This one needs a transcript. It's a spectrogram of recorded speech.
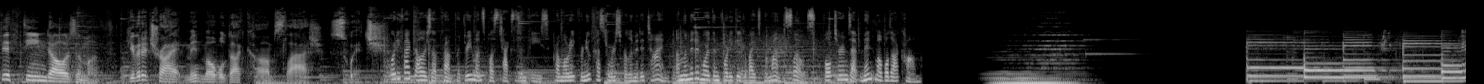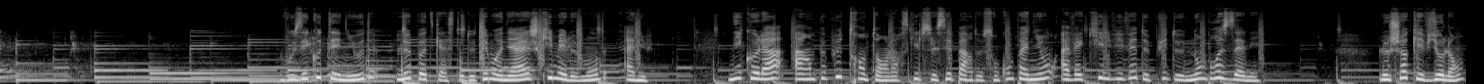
$15 a month. Give it a try at mintmobile.com slash switch. $45 upfront for three months plus taxes and fees. Promo rate for new customers for limited time. Unlimited more than 40 gigabytes per month. Slows. Full terms at mintmobile.com. Vous écoutez Nude, le podcast de témoignages qui met le monde à nu. Nicolas a un peu plus de 30 ans lorsqu'il se sépare de son compagnon avec qui il vivait depuis de nombreuses années. Le choc est violent,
